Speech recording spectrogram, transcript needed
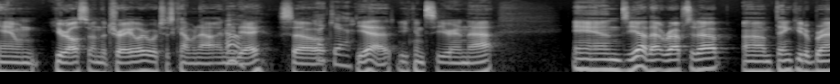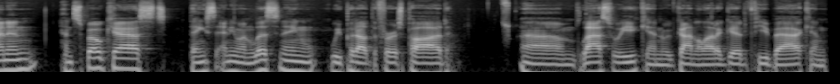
And you're also in the trailer, which is coming out any Oh, day. So, yeah. yeah, you can see her in that. And yeah, that wraps it up. Um, thank you to Brennan and Spokecast. Thanks to anyone listening. We put out the first pod um, last week, and we've gotten a lot of good feedback. And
